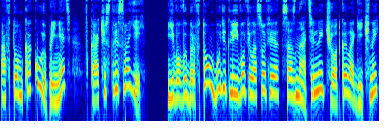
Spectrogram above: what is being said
а в том, какую принять в качестве своей. Его выбор в том, будет ли его философия сознательной, четкой, логичной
